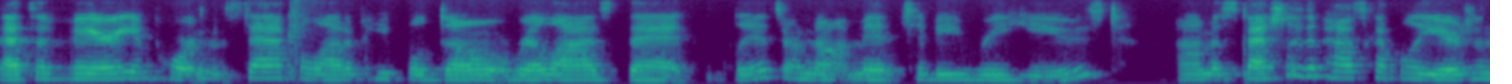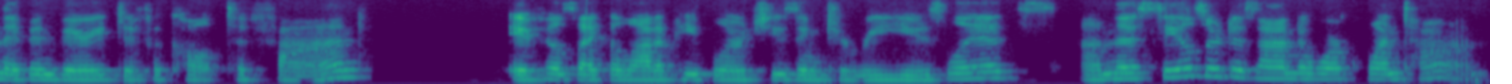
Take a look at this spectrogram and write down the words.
That's a very important step. A lot of people don't realize that lids are not meant to be reused, um, especially the past couple of years when they've been very difficult to find. It feels like a lot of people are choosing to reuse lids. Um, those seals are designed to work one time.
